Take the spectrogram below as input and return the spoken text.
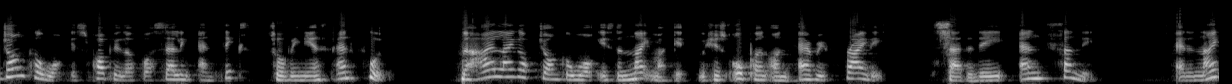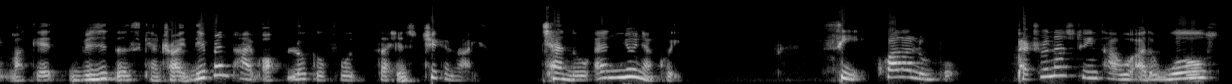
Jonker Walk is popular for selling antiques, souvenirs, and food. The highlight of Jonker Walk is the night market, which is open on every Friday, Saturday, and Sunday. At the night market, visitors can try different types of local food such as chicken rice, chendol, and nyonya kueh. C. Kuala Lumpur. Petronas Twin Tower are the world's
